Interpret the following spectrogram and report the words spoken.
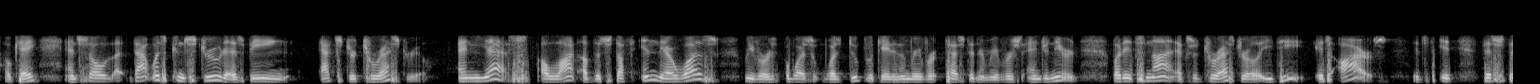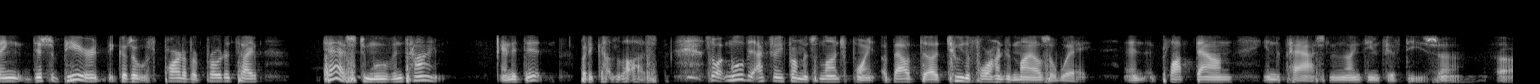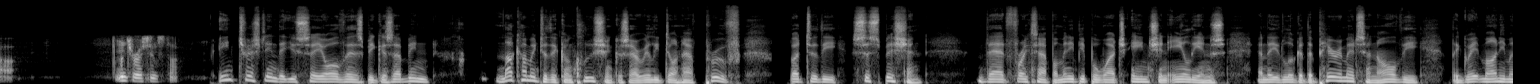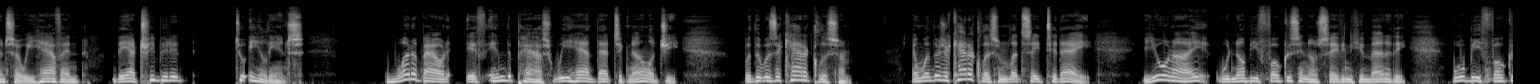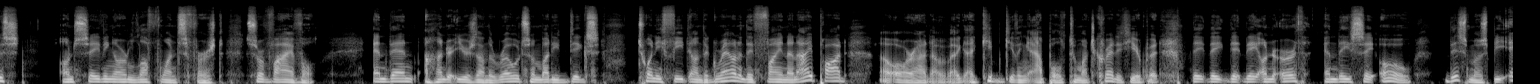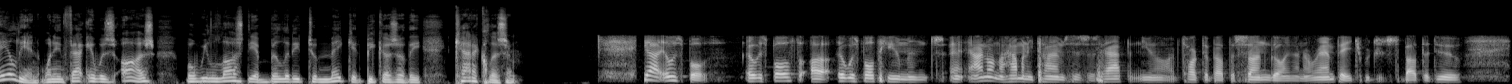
okay? And so that, was construed as being extraterrestrial. And yes, a lot of the stuff in there was reverse was was duplicated and reverse, tested and reverse engineered, but it's not extraterrestrial ET. It's ours. It's it. This thing disappeared because it was part of a prototype test to move in time, and it did but it got lost. So it moved actually from its launch point about uh, two to four hundred miles away and plopped down in the past in the 1950s. Uh, uh, interesting stuff. Interesting that you say all this because I've been not coming to the conclusion because I really don't have proof, but to the suspicion that, for example, many people watch Ancient Aliens and they look at the pyramids and all the, the great monuments that we have and they attribute it to aliens. What about if in the past we had that technology, but there was a cataclysm? And when there's a cataclysm, let's say today, you and I would not be focusing on saving humanity. We'll be focused on saving our loved ones first, survival. And then 100 years down the road, somebody digs 20 feet on the ground and they find an iPod, uh, or I, I keep giving Apple too much credit here, but they, they, they, they unearth and they say, oh, this must be alien, when in fact it was us, but we lost the ability to make it because of the cataclysm. Yeah, it was both it was both uh, it was both humans and I don't know how many times this has happened. You know, I've talked about the sun going on a rampage, which it's about to do,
